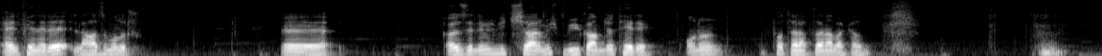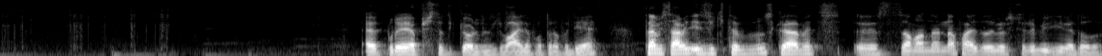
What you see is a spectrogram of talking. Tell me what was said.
El feneri lazım olur. Ee, özlediğimiz bir kişi varmış. Büyük amca Terry. Onun fotoğraflarına bakalım. Evet buraya yapıştırdık gördüğünüz gibi aile fotoğrafı diye. Tam isabet izci kitabımız kıyamet e, zamanlarına faydalı bir sürü bilgiyle dolu.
